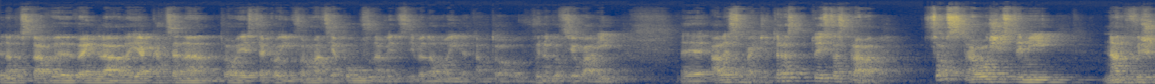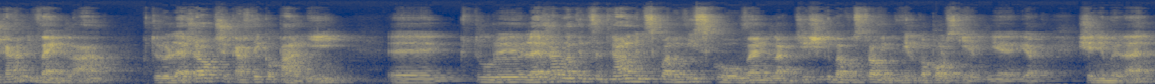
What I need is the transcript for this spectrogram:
y, na dostawy węgla, ale jaka cena to jest jako informacja poufna, więc nie wiadomo ile tam to wynegocjowali. Y, Ale słuchajcie, teraz to jest ta sprawa. Co stało się z tymi nadwyżkami węgla, który leżał przy każdej kopalni, y, który leżał na tym centralnym składowisku węgla gdzieś chyba w Ostrowie Wielkopolskiej, jak, nie, jak się nie mylę.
